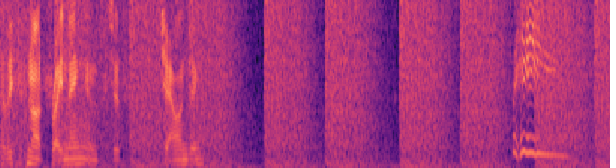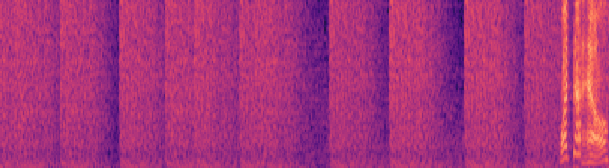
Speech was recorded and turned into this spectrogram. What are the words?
At least it's not frightening, it's just challenging. What the hell?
